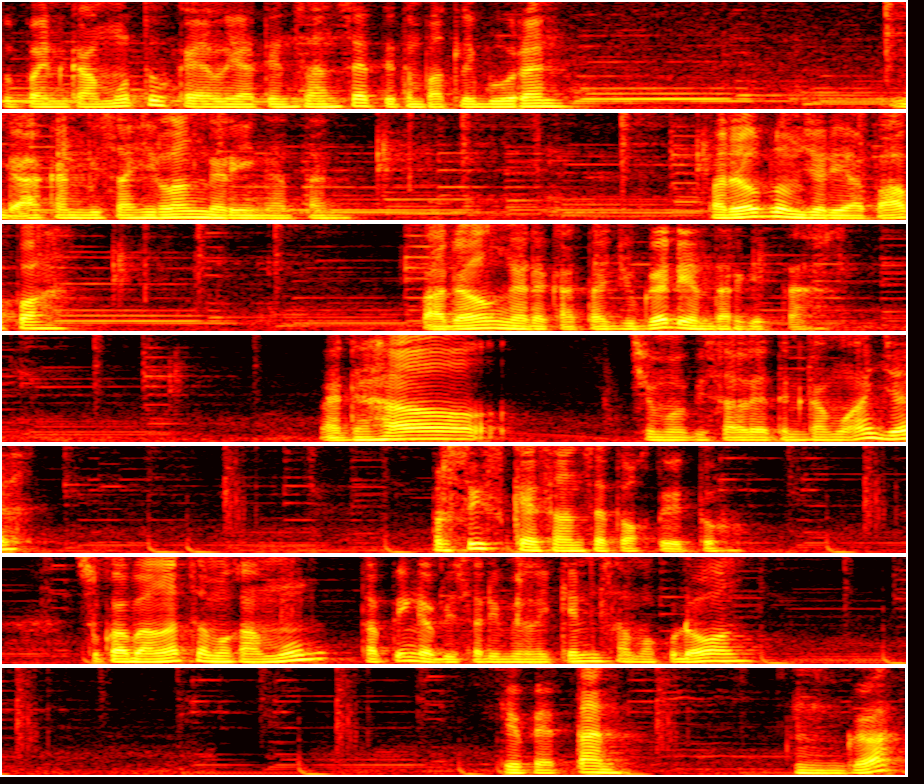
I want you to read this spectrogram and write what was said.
ngelupain kamu tuh kayak liatin sunset di tempat liburan. Gak akan bisa hilang dari ingatan. Padahal belum jadi apa-apa. Padahal nggak ada kata juga di antar kita. Padahal cuma bisa liatin kamu aja. Persis kayak sunset waktu itu. Suka banget sama kamu, tapi nggak bisa dimilikin sama aku doang. Gebetan? Enggak.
